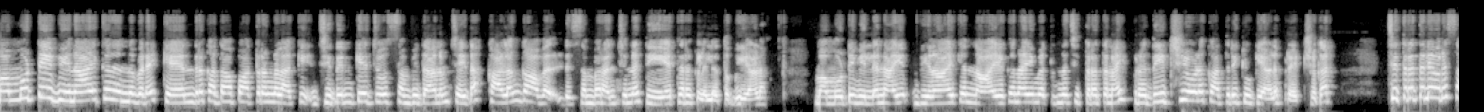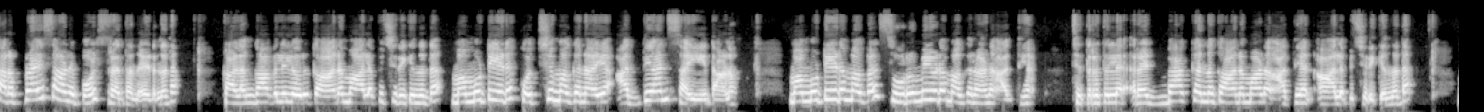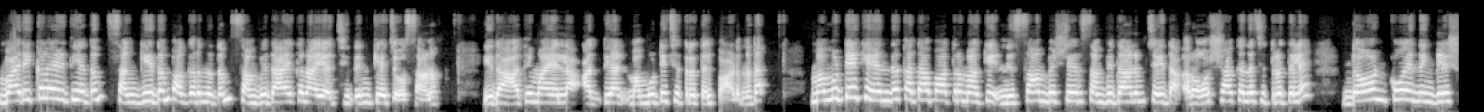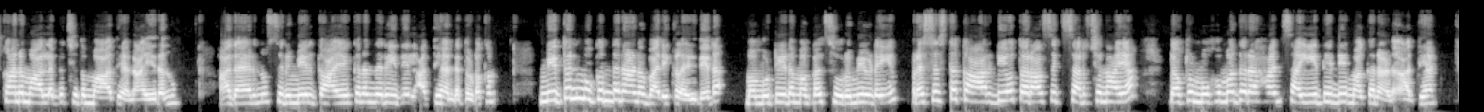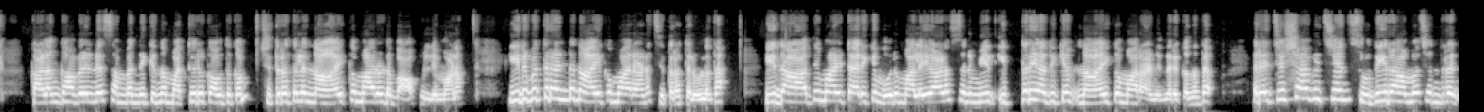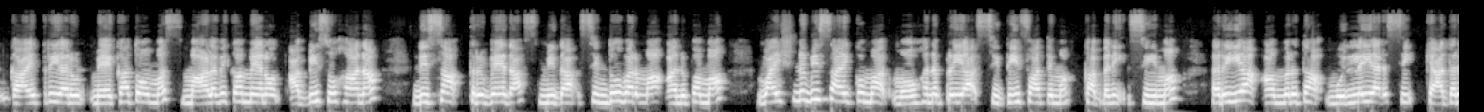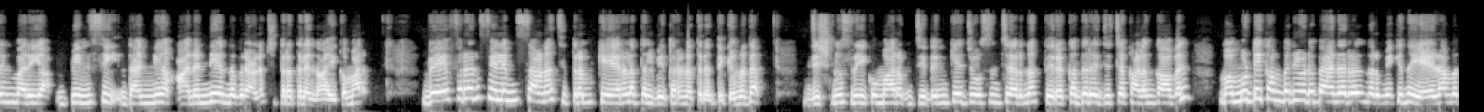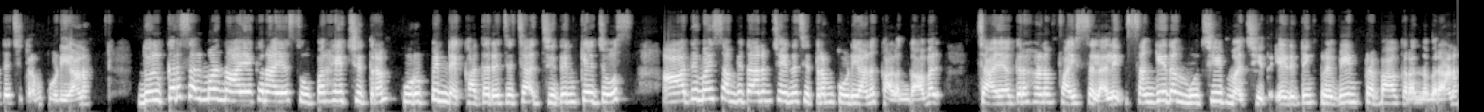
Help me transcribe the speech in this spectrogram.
മമ്മൂട്ടി വിനായകൻ എന്നിവരെ കേന്ദ്ര കഥാപാത്രങ്ങളാക്കി ജിതിൻ കെ ജോസ് സംവിധാനം ചെയ്ത കളങ്കാവൽ ഡിസംബർ അഞ്ചിന് തിയേറ്ററുകളിൽ എത്തുകയാണ് മമ്മൂട്ടി വില്ലനായും വിനായകൻ നായകനായും എത്തുന്ന ചിത്രത്തിനായി പ്രതീക്ഷയോടെ കാത്തിരിക്കുകയാണ് പ്രേക്ഷകർ. ചിത്രത്തിലെ ഒരു സർപ്രൈസ് ആണ് ഇപ്പോൾ ശ്രദ്ധ നേടുന്നത്. കളങ്കാവലിൽ ഒരു ഗാനം ആലപിച്ചിരിക്കുന്നത് മമ്മൂട്ടിയുടെ കൊച്ചുമകനായ അദ്യാൻ ആണ് മമ്മൂട്ടിയുടെ മകൾ സുറുമിയുടെ മകനാണ് അദ്യാൻ. ചിത്രത്തിലെ റെഡ് ബാക്ക് എന്ന ഗാനമാണ് അദ്യാൻ ആലപിച്ചിരിക്കുന്നത്. വരികൾ എഴുതിയതും സംഗീതം പകർന്നതും സംവിധായകനായ ജിതിൻ കെ ജോസ് ആണ് ഇത് ആദ്യമായല്ല അദ്യാൻ മമ്മൂട്ടി ചിത്രത്തിൽ പാടുന്നത്. മമ്മൂട്ടിയെ കേന്ദ്ര കഥാപാത്രമാക്കി നിസാം ബഷീർ സംവിധാനം ചെയ്ത റോഷാക്ക് എന്ന ചിത്രത്തിലെ ഡോൺ കോ എന്ന ഇംഗ്ലീഷ് ഗാനം ആലപിച്ചതും ആദ്യാനായിരുന്നു. അതായിരുന്നു സിനിമയിൽ ഗായകൻ എന്ന രീതിയിൽ അദ്യാന്റെ തുടക്കം. മിഥുൻ മുകുന്ദനാണ് വരികൾ എഴുതിയത്. മമ്മൂട്ടിയുടെ മകൾ സുറുമിയുടെയും പ്രശസ്ത കാർഡിയോ തെറാസിക് സർജനായ ഡോക്ടർ മുഹമ്മദ് റഹാൻ സയ്യിദിന്റെ മകനാണ് അദ്യാൻ. കളങ്കാവലിനെ സംബന്ധിക്കുന്ന മറ്റൊരു കൗതുകം ചിത്രത്തിലെ നായികമാരുടെ ബാഹുല്യമാണ്. ഇരുപത്തിരണ്ട് നായികമാരാണ് ചിത്രത്തിലുള്ളത്. ഇത് ആദ്യമായിട്ടായിരിക്കും ഒരു മലയാള സിനിമയിൽ ഇത്രയധികം നായികമാർ അണിനിരക്കുന്നത് രജിഷ വിജയൻ ശ്രുതി രാമചന്ദ്രൻ ഗായത്രി അരുൺ മേഘ തോമസ് മാളവിക മേനോൻ അബി സുഹാന നിസ ത്രിവേദ സ്മിത സിന്ധു വർമ്മ അനുപമ വൈഷ്ണവി സായ്കുമാർ മോഹനപ്രിയ സിദ്ധി ഫാത്തിമ കബനി സീമ റിയ അമൃത മുല്ലയരസി കാതറിൻ മറിയ ബിൻസി ധന്യ അനന്യ എന്നിവരാണ് ചിത്രത്തിലെ നായികമാർ. വേഫറർ ഫിലിംസ് ആണ് ചിത്രം കേരളത്തിൽ വിതരണത്തിനെത്തിക്കുന്നത്. ജിഷ്ണു ശ്രീകുമാറും ജിതൻ കെ ജോസും ചേർന്ന് തിരക്കഥ രചിച്ച കളങ്കാവൽ മമ്മൂട്ടി കമ്പനിയുടെ ബാനറിൽ നിർമ്മിക്കുന്ന ഏഴാമത്തെ ചിത്രം കൂടിയാണ്. ദുൽഖർ സൽമാൻ നായകനായ സൂപ്പർ ഹിറ്റ് ചിത്രം കുറുപ്പിന്റെ കഥ രചിച്ച ജിതിൻ കെ ജോസ് ആദ്യമായി സംവിധാനം ചെയ്യുന്ന ചിത്രം കൂടിയാണ് കളങ്കാവൽ. ഛായാഗ്രഹണം ഫൈസൽ അലി സംഗീതം മുജീബ് മജീദ് എഡിറ്റിംഗ് പ്രവീൺ പ്രഭാകർ എന്നിവരാണ്.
